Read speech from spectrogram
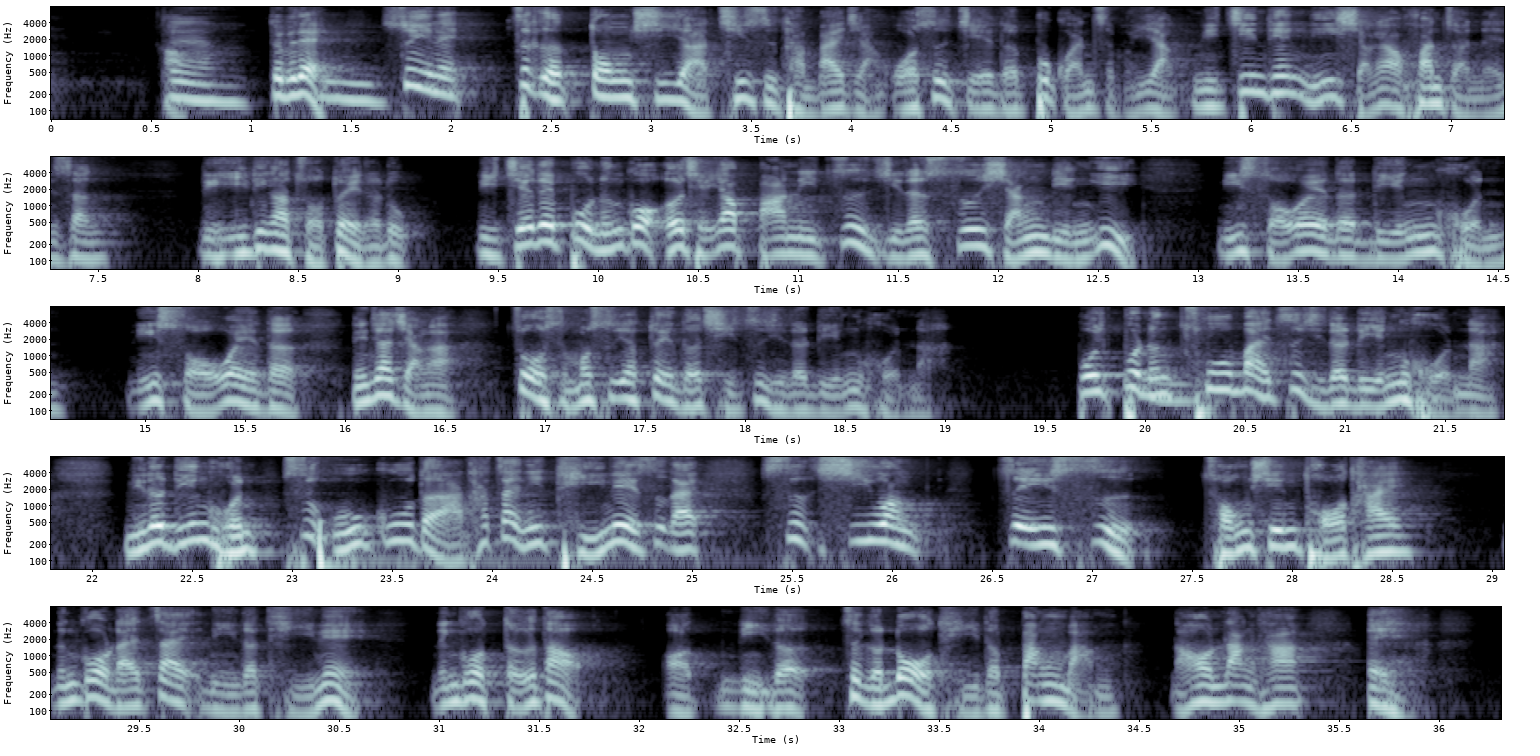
对啊，对不对？所以呢，这个东西啊，其实坦白讲，我是觉得不管怎么样，你今天你想要翻转人生，你一定要走对的路，你绝对不能够，而且要把你自己的思想领域，你所谓的灵魂，你所谓的人家讲啊，做什么事要对得起自己的灵魂呐，不不能出卖自己的灵魂呐！你的灵魂是无辜的啊，它在你体内是来是希望这一世重新投胎，能够来在你的体内能够得到哦你的这个肉体的帮忙，然后让他哎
